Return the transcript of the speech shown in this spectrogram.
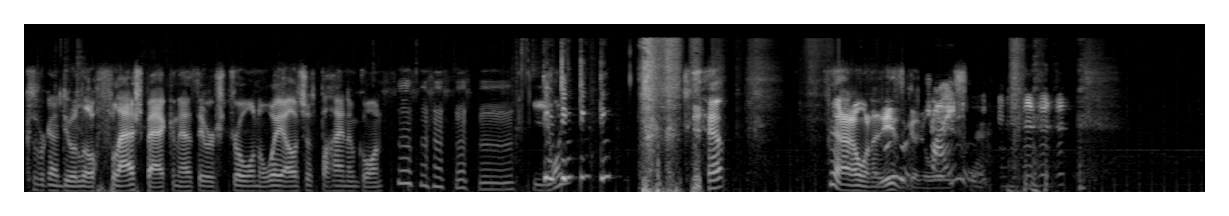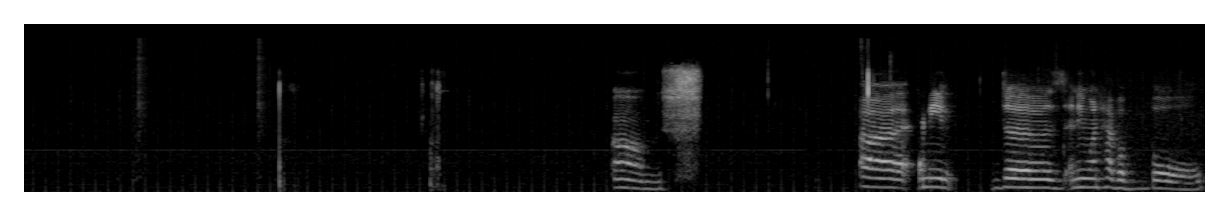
Because we're going to do a little flashback, and as they were strolling away, I was just behind them going, Ding, ding, ding, ding. Yep. I don't want to of these good ways. Um. Uh, I mean, does anyone have a bowl?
